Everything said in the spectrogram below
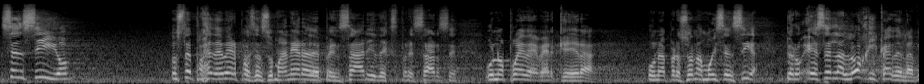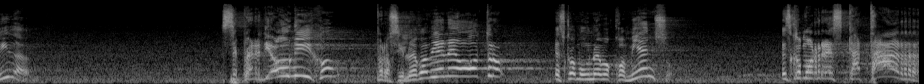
sencillo. Usted puede ver pues en su manera de pensar y de expresarse, uno puede ver que era una persona muy sencilla, pero esa es la lógica de la vida. Se perdió un hijo, pero si luego viene otro, es como un nuevo comienzo. Es como rescatar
